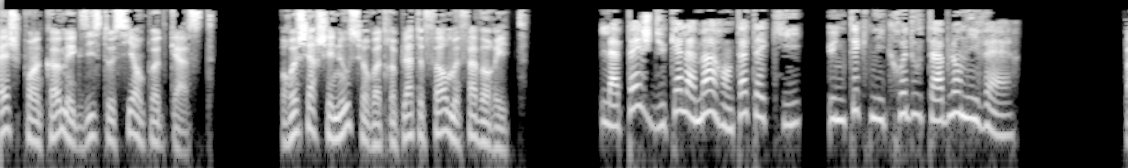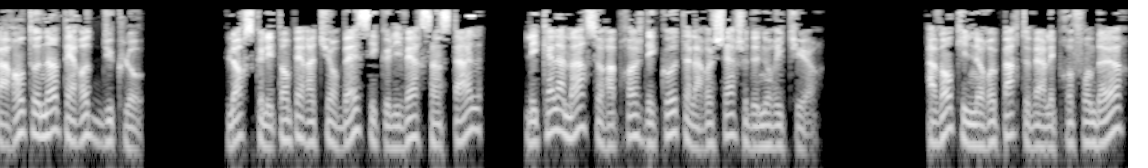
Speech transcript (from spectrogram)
pêche.com existe aussi en podcast. Recherchez-nous sur votre plateforme favorite. La pêche du calamar en tataki, une technique redoutable en hiver. Par Antonin Perrotte Duclos. Lorsque les températures baissent et que l'hiver s'installe, les calamars se rapprochent des côtes à la recherche de nourriture. Avant qu'ils ne repartent vers les profondeurs,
